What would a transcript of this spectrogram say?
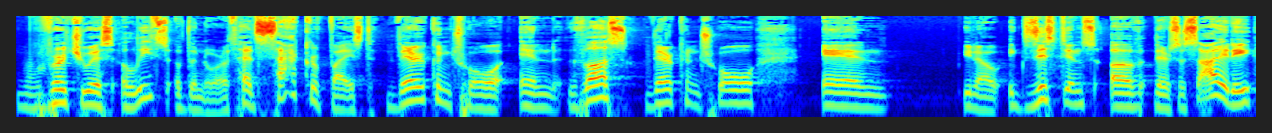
virtuous elites of the North had sacrificed their control and thus their control and you know existence of their society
